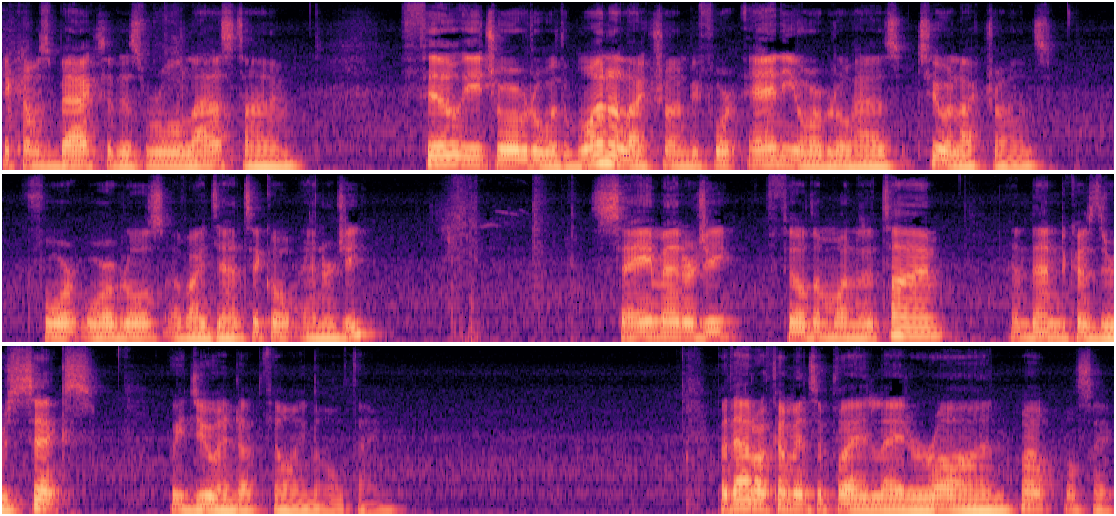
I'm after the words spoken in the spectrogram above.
it comes back to this rule last time. Fill each orbital with one electron before any orbital has two electrons. For orbitals of identical energy. Same energy, fill them one at a time, and then because there's six, we do end up filling the whole thing. But that'll come into play later on. Well, we'll see.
